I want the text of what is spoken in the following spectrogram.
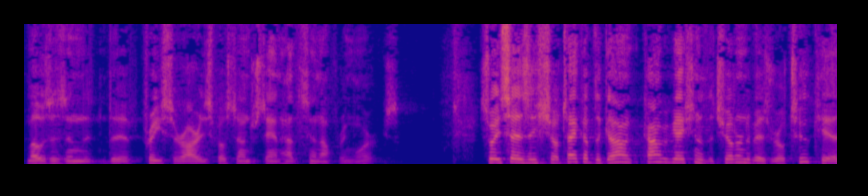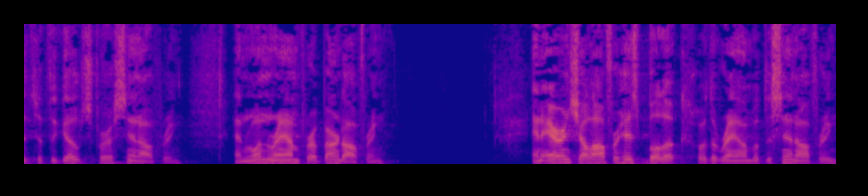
Moses and the, the priests are already supposed to understand how the sin offering works. So he says, He shall take of the congregation of the children of Israel two kids of the goats for a sin offering, and one ram for a burnt offering, and Aaron shall offer his bullock or the ram of the sin offering,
